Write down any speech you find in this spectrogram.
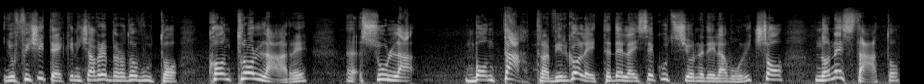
gli uffici tecnici avrebbero dovuto controllare eh, sulla bontà, tra virgolette, della esecuzione dei lavori. Ciò non è stato.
